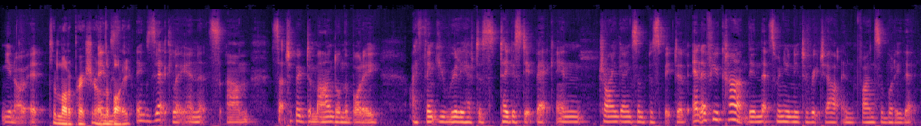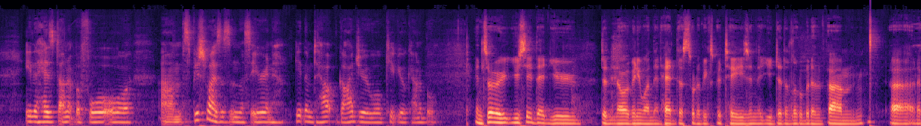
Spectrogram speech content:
you know, it It's a lot of pressure on the body. Exactly, and it's um, such a big demand on the body. I think you really have to take a step back and try and gain some perspective. And if you can't, then that's when you need to reach out and find somebody that either has done it before or um, specializes in this area and get them to help guide you or keep you accountable. And so you said that you didn't know of anyone that had this sort of expertise and that you did a little bit of um, uh, a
